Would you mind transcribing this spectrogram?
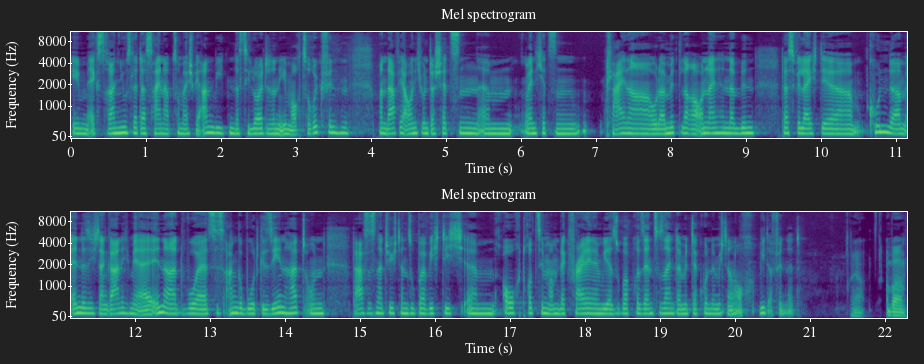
eben extra Newsletter-Sign-up zum Beispiel anbieten, dass die Leute dann eben auch zurückfinden. Man darf ja auch nicht unterschätzen, ähm, wenn ich jetzt ein kleiner oder mittlerer Online-Händler bin, dass vielleicht der Kunde am Ende sich dann gar nicht mehr erinnert, wo er jetzt das Angebot gesehen hat. Und da ist es natürlich dann super wichtig, ähm, auch trotzdem am Black Friday dann wieder super präsent zu sein, damit der Kunde mich dann auch wiederfindet. Ja, aber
